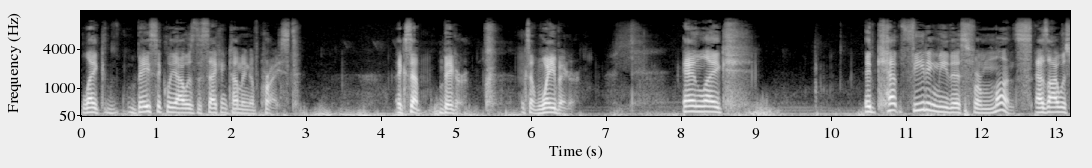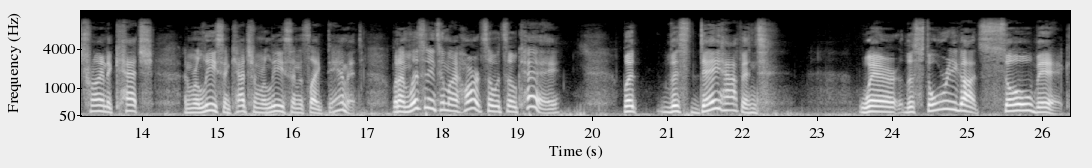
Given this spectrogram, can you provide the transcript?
like basically I was the second coming of Christ. Except bigger. Except way bigger. And like it kept feeding me this for months as I was trying to catch and release and catch and release and it's like, damn it but I'm listening to my heart, so it's okay. But this day happened where the story got so big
